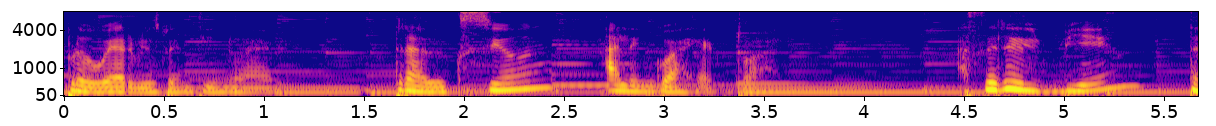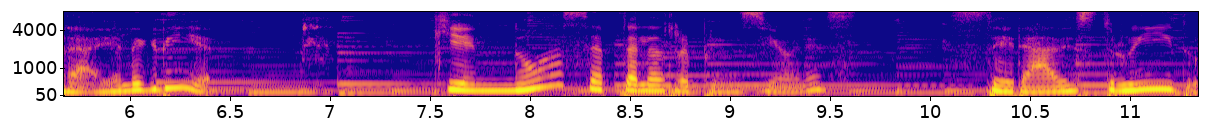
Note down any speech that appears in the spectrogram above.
Proverbios 29. Traducción al lenguaje actual. Hacer el bien trae alegría. Quien no acepta las reprensiones será destruido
